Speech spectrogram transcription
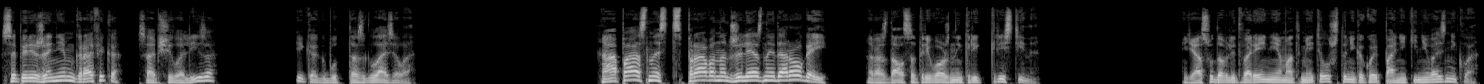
с опережением графика», — сообщила Лиза и как будто сглазила. «Опасность справа над железной дорогой!» — раздался тревожный крик Кристины. Я с удовлетворением отметил, что никакой паники не возникло.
